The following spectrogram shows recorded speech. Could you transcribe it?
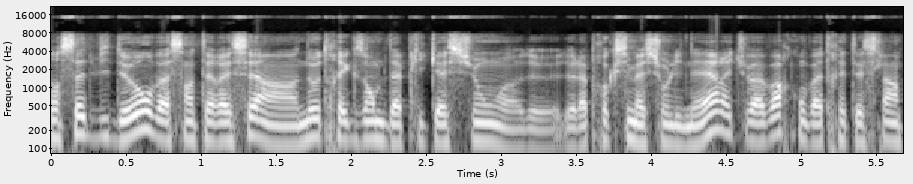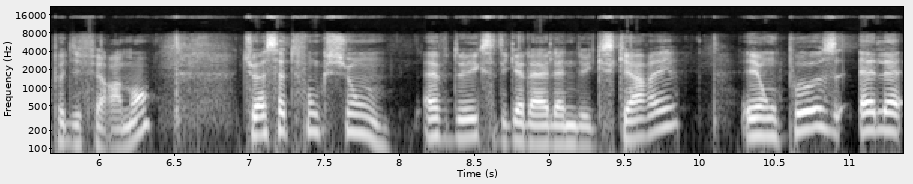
Dans cette vidéo, on va s'intéresser à un autre exemple d'application euh, de, l'approximation linéaire et tu vas voir qu'on va traiter cela un peu différemment. Tu as cette fonction f de x est égal à ln de x carré et on pose L,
